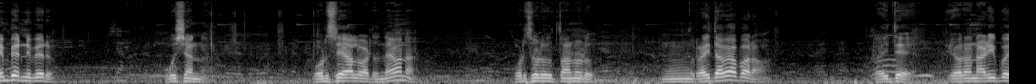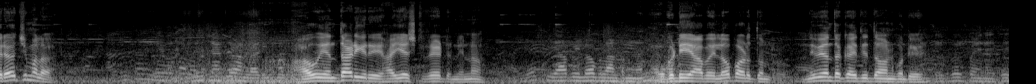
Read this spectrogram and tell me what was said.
ఏం పేరు నీ పేరు? ఊషన్న పొడిసే అలవాటు ఉంది ఏమన్నా? పొడుసుడు తనుడు రైత రైతా వ్యాపారం? రైతే ఎవరన్నా అడిగిపోయారా వచ్చి మళ్ళా? అవు ఎంత అడిగిరి? హైయెస్ట్ రేట్ నిన్న? ఒకటి యాభై లోపు అడుగుతుండ్రు. నువ్వెంతకు అయితే ఇద్దాం అనుకుంటే? అయితే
